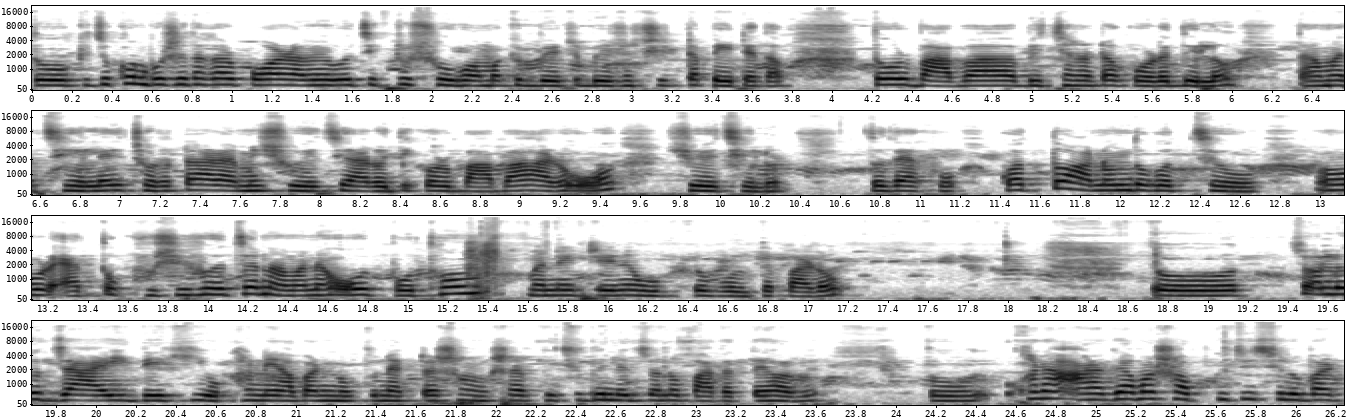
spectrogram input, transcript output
তো কিছুক্ষণ বসে থাকার পর আমি বলছি, একটু শোবো, আমাকে বেড বেডশিটটা পেটে দাও। তো ওর বাবা বিছানাটা করে দিল। তা আমার ছেলে ছোটোটা আর আমি শুয়েছি, আর ওইদিকে ওর বাবা আর ও শুয়েছিল। তো দেখো, কত আনন্দ করছে ও। ওর এত খুশি হয়েছে না মানে ও প্রথম মানে ট্রেনে উঠল বলতে পারো। তো চলো যাই, দেখি ওখানে আবার নতুন একটা সংসার কিছুদিনের জন্য পাতাতে হবে। তো ওখানে আগে আমার সব কিছুই ছিল বাট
